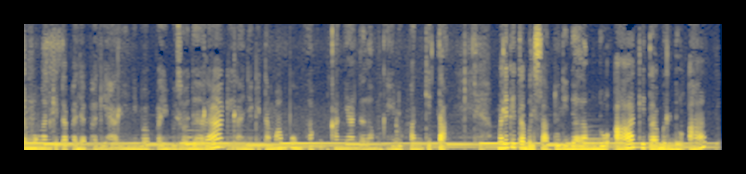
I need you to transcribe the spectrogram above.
renungan kita pada pagi hari ini Bapak Ibu Saudara, kiranya kita mampu melakukannya dalam kehidupan kita. Mari kita bersatu di dalam doa, kita berdoa.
